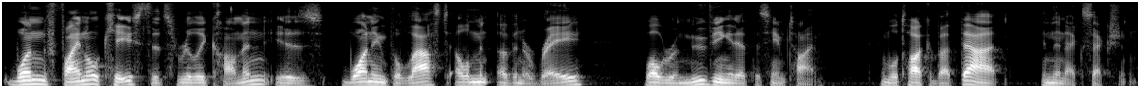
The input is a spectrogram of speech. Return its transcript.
One final case that's really common is wanting the last element of an array while removing it at the same time. And we'll talk about that in the next section.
